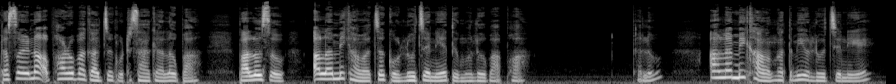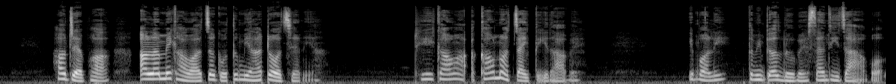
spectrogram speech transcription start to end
ဒါဆိုရင်တော့အဖွားတို့ဘက်ကကျုပ်ကိုတစားကန်းလုပ်ပါဘာလို့ဆိုအလမိခါမှာကျုပ်ကိုလိုချင်နေတဲ့သူမလို့ပါဖွာဘယ်လိုအလမိခါကငါသမီးကိုလိုချင်နေတယ်ဟုတ်တယ်ဖွာအလမိခါကကျုပ်ကိုသူများတော်ချင်နေရဒီကောင်ကအကောင်းတော့ကြိုက်သေးတာပဲအေးပေါ်လေသမီးပြောလို့ပဲစမ်းကြည့်ကြတာပေါ့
